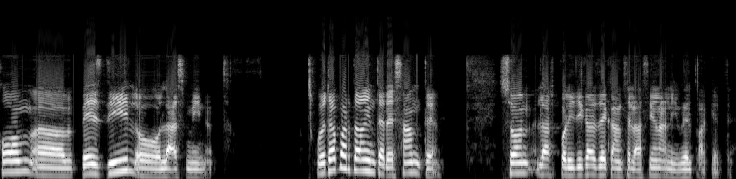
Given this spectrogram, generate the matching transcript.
Home, eh, Best Deal o Last Minute. Otro apartado interesante son las políticas de cancelación a nivel paquete.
